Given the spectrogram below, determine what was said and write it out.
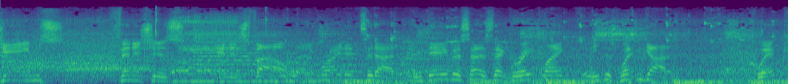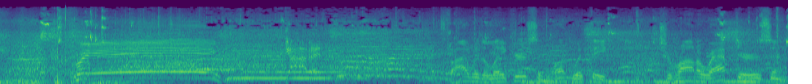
James finishes and is fouled. Right into that. And Davis has that great length, and he just went and got it. Quick. Free! Got it. Five with the Lakers and one with the Toronto Raptors. And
